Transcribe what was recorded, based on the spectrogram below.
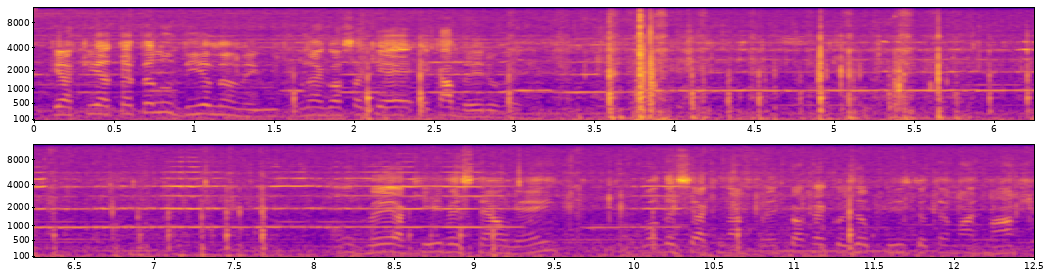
Porque aqui até pelo dia, meu amigo, o negócio aqui é, é cabreiro, velho. Vamos ver aqui, ver se tem alguém. Vou descer aqui na frente, qualquer coisa eu piso que eu tenho mais marcha.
